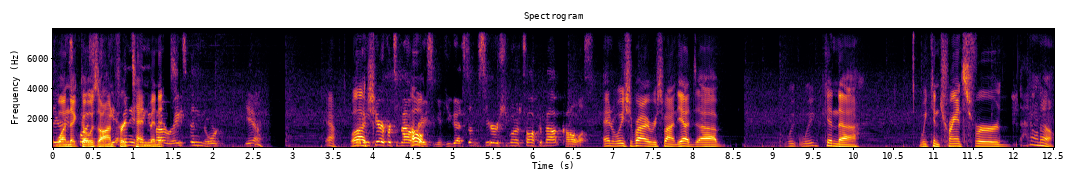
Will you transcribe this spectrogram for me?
one that goes on for 10 minutes. Racing or, yeah. Yeah. Well, I don't care if it's about oh, racing. If you got something serious you want to talk about, call us. And we should probably respond. Yeah, uh, we, we can uh, we can transfer. I don't know.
